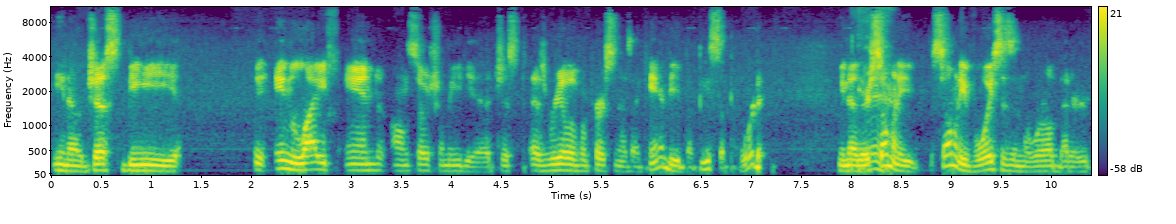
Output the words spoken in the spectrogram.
you know, just be in life and on social media just as real of a person as I can be, but be supportive. You know, there's so many so many voices in the world that are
